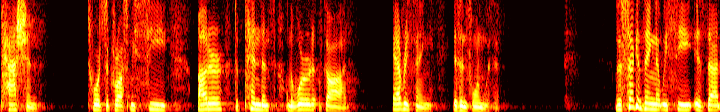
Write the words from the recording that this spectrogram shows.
passion towards the cross. We see utter dependence on the Word of God, everything is informed with it. The second thing that we see is that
